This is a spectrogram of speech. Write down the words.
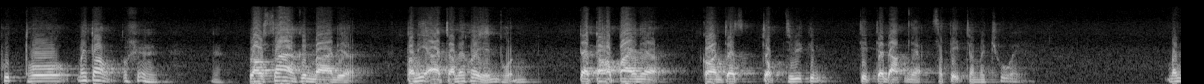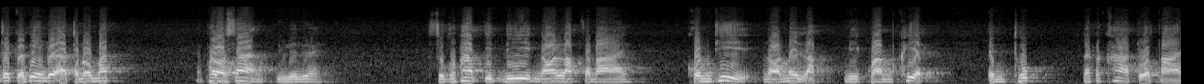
พุทโธไม่ต้อง เราสร้างขึ้นมาเดี๋ยวตอนนี้อาจจะไม่ค่อยเห็นผล แต่ต่อไปเนี่ย ก่อนจะจบชีวิตขึ้นจิตจะดับเนี่ย สติจะมาช่วย มันจะเกิดขึ้นโดยอัตโนมัติ เพราะเราสร้างอยู่เรื่อยๆ สุขภาพจิตดีนอนหลับสบาย คนที่นอนไม่หลับมีความเครียดเป็นทุกข์แล้วก็ฆ่าตัวตาย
